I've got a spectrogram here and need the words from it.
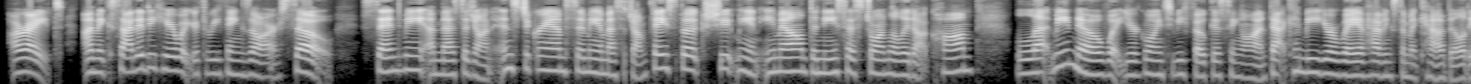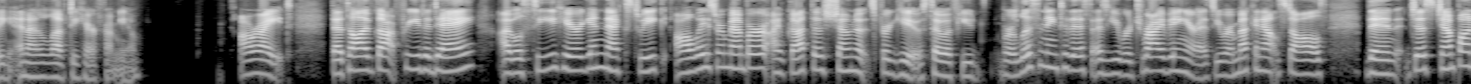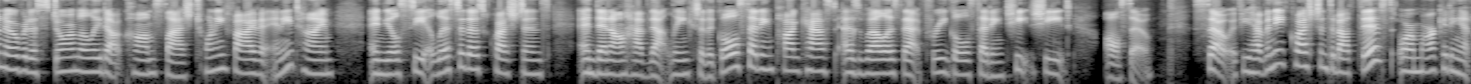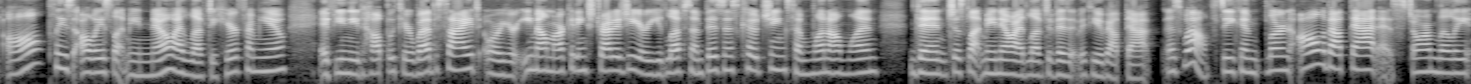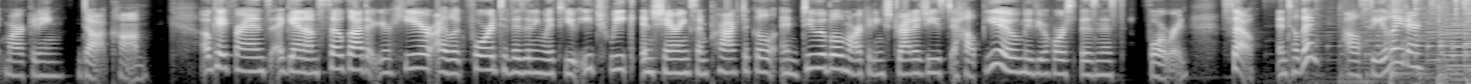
All right. I'm excited to hear what your three things are. So send me a message on Instagram, send me a message on Facebook, shoot me an email, denise at stormlily.com. Let me know what you're going to be focusing on. That can be your way of having some accountability. And I love to hear from you. All right. That's all I've got for you today. I will see you here again next week. Always remember, I've got those show notes for you. So if you were listening to this as you were driving or as you were mucking out stalls, then just jump on over to stormlily.com slash 25 at any time and you'll see a list of those questions. And then I'll have that link to the goal setting podcast as well as that free goal setting cheat sheet also. So, if you have any questions about this or marketing at all, please always let me know. I love to hear from you. If you need help with your website or your email marketing strategy, or you'd love some business coaching, some one on one, then just let me know. I'd love to visit with you about that as well. So, you can learn all about that at stormlilymarketing.com. Okay, friends, again, I'm so glad that you're here. I look forward to visiting with you each week and sharing some practical and doable marketing strategies to help you move your horse business forward. So until then, I'll see you later.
